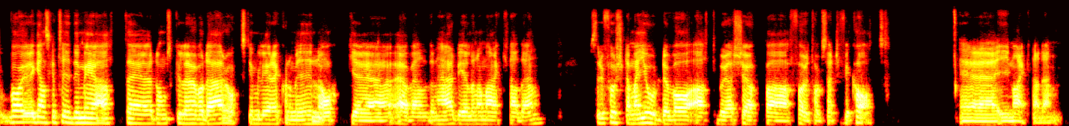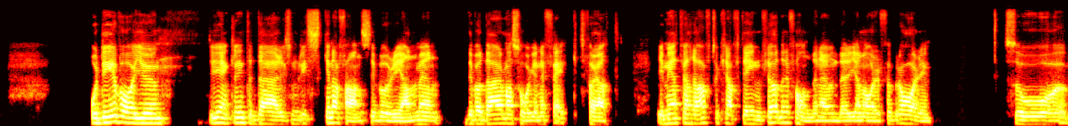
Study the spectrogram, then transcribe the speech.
var ju ganska tidig med att eh, de skulle vara där och stimulera ekonomin och eh, även den här delen av marknaden. Så det första man gjorde var att börja köpa företagscertifikat eh, i marknaden. Och det var ju det är egentligen inte där liksom riskerna fanns i början, men det var där man såg en effekt för att i och med att vi hade haft så kraftiga inflöden i fonderna under januari, februari så,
